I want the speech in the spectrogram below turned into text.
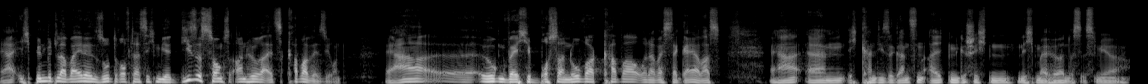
Ja, ich bin mittlerweile so drauf, dass ich mir diese Songs anhöre als Coverversion ja, äh, irgendwelche Bossa Nova Cover oder weiß der Geier was. Ja, ähm, ich kann diese ganzen alten Geschichten nicht mehr hören. Das ist mir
